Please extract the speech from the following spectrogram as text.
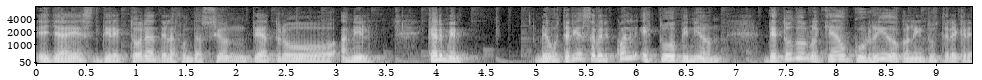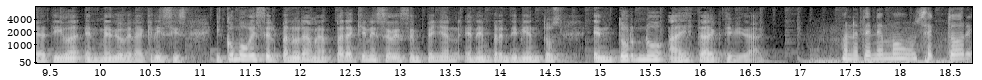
Ella es directora de la Fundación Teatro Amil. Carmen, me gustaría saber cuál es tu opinión de todo lo que ha ocurrido con la industria creativa en medio de la crisis y cómo ves el panorama para quienes se desempeñan en emprendimientos en torno a esta actividad. Bueno, tenemos un sector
